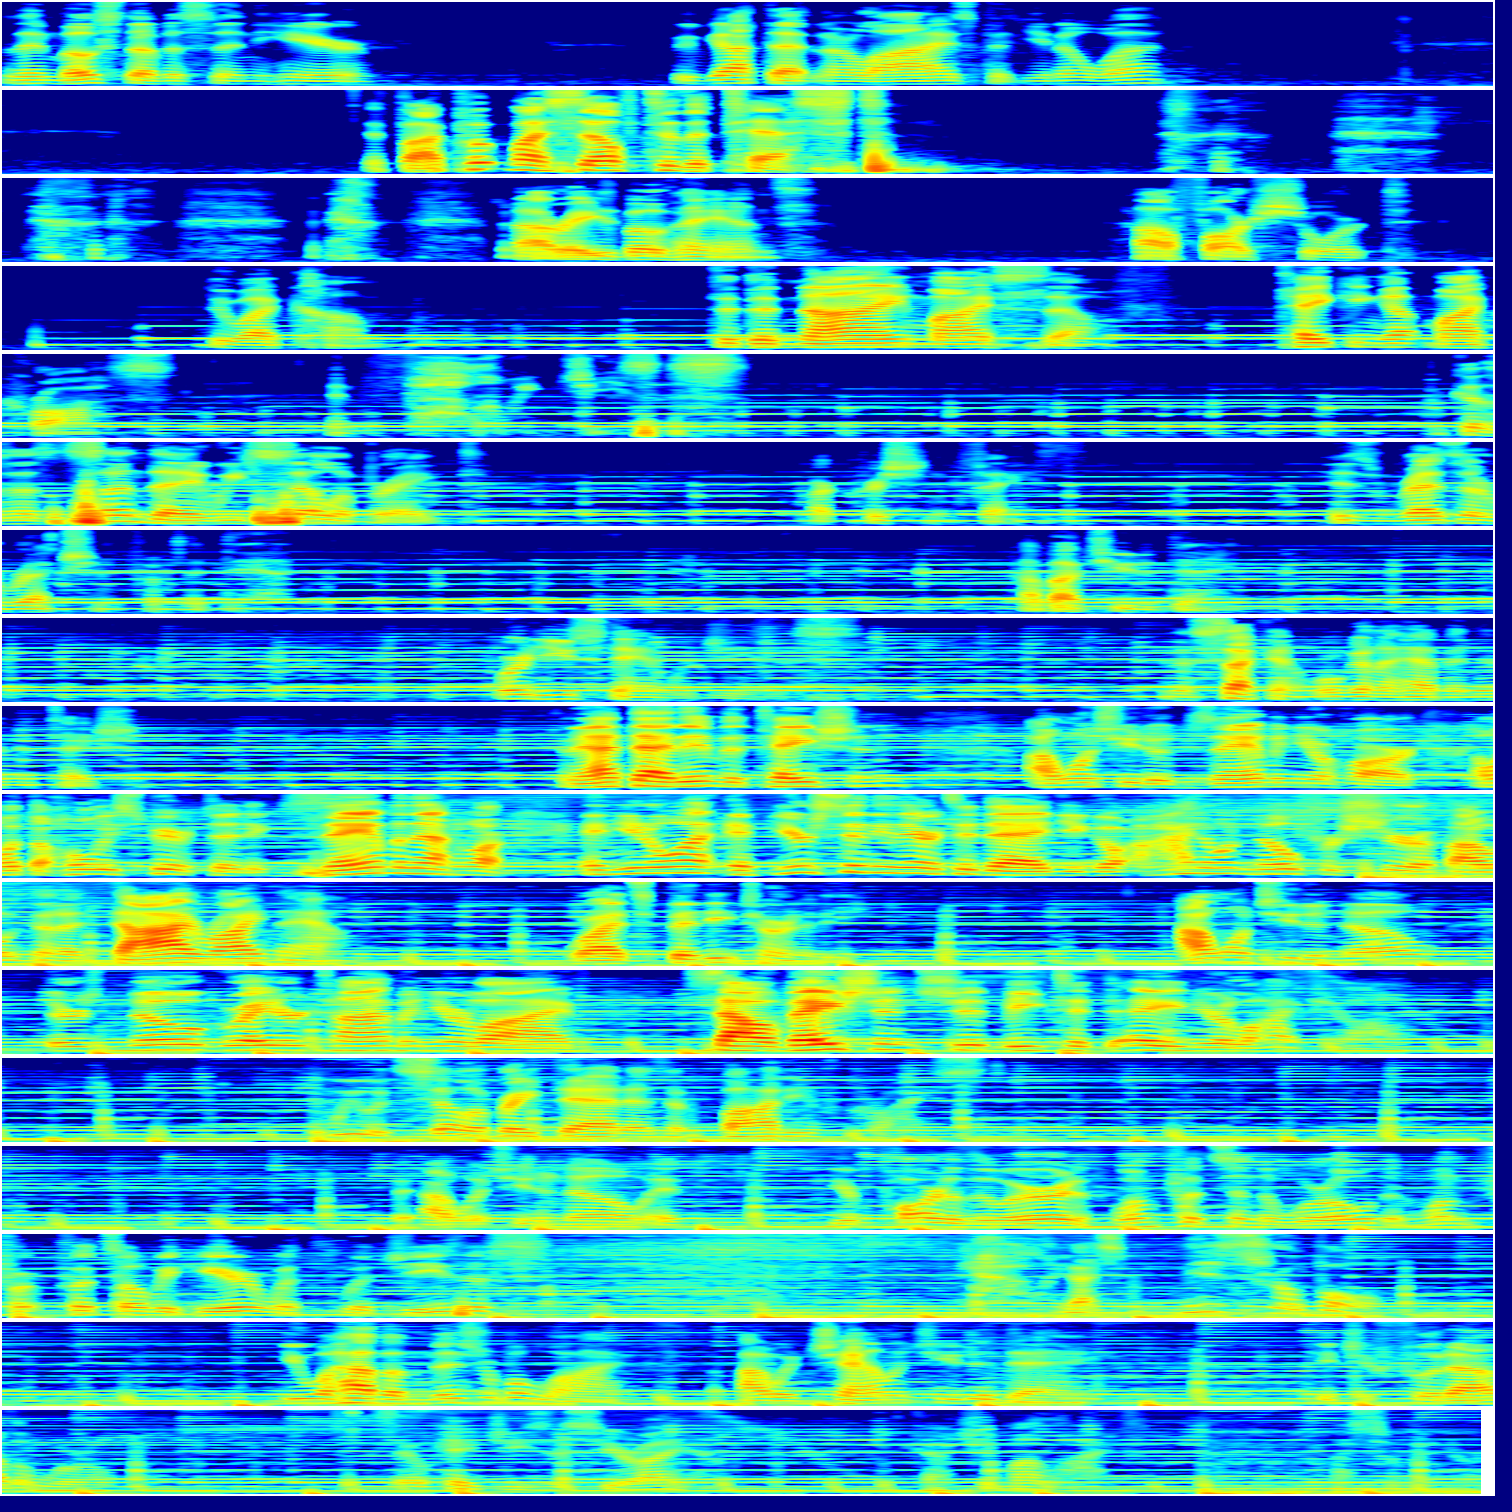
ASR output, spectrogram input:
And then most of us in here, we've got that in our lives, but you know what? if I put myself to the test, I raise both hands. How far short do I come to denying myself, taking up my cross, and following Jesus? Because on Sunday we celebrate our Christian faith, his resurrection from the dead. How about you today? Where do you stand with Jesus? In a second, we're going to have an invitation. And at that invitation, I want you to examine your heart. I want the Holy Spirit to examine that heart. And you know what? If you're sitting there today and you go, I don't know for sure if I was going to die right now, where I'd spend eternity, I want you to know there's no greater time in your life. Salvation should be today in your life, y'all. We would celebrate that as a body of Christ. But I want you to know if you're part of the word, if one foot's in the world and one foot's over here with, with Jesus, golly, that's miserable. You will have a miserable life. I would challenge you today get your foot out of the world. Say, okay, Jesus, here I am. Got you in my life. I surrender.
